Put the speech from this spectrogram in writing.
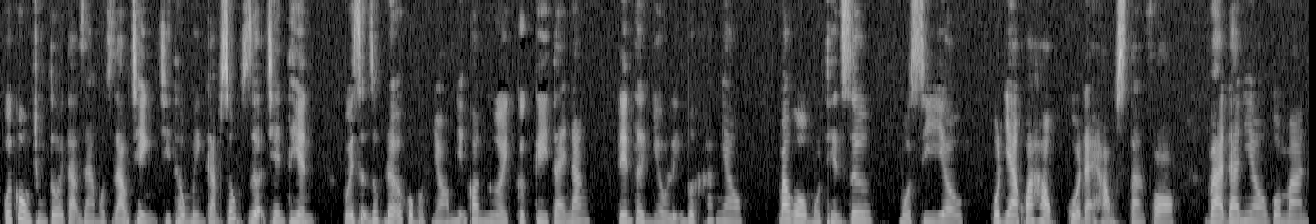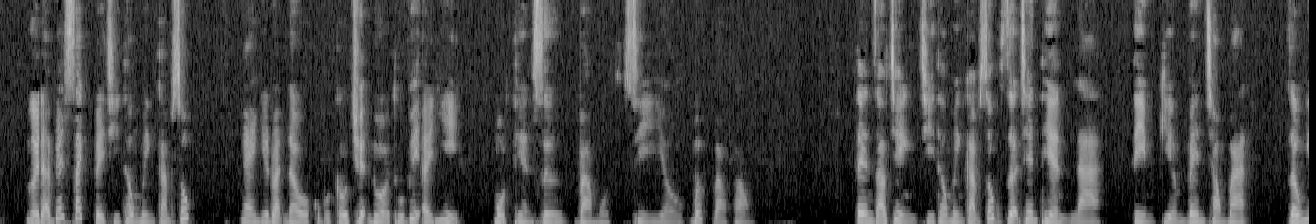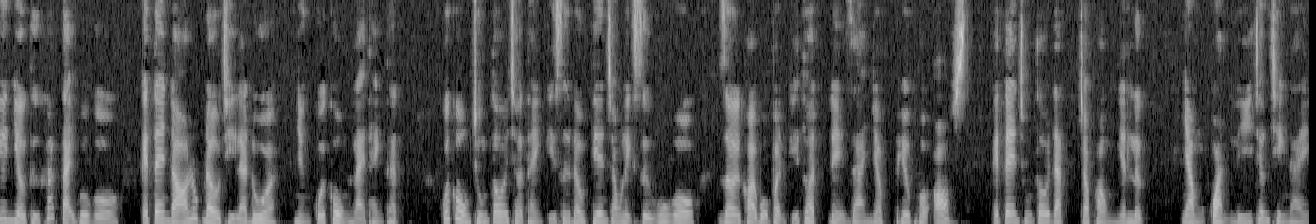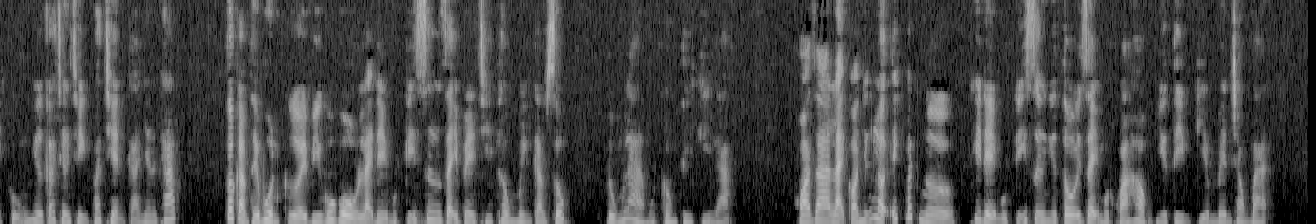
Cuối cùng chúng tôi tạo ra một giáo trình trí thông minh cảm xúc dựa trên thiền với sự giúp đỡ của một nhóm những con người cực kỳ tài năng đến từ nhiều lĩnh vực khác nhau, bao gồm một thiền sư, một CEO, một nhà khoa học của Đại học Stanford và Daniel Goleman, người đã viết sách về trí thông minh cảm xúc. Nghe như đoạn đầu của một câu chuyện đùa thú vị ấy nhỉ, một thiền sư và một CEO bước vào phòng. Tên giáo trình trí thông minh cảm xúc dựa trên thiền là tìm kiếm bên trong bạn. Giống như nhiều thứ khác tại Google, cái tên đó lúc đầu chỉ là đùa nhưng cuối cùng lại thành thật. Cuối cùng chúng tôi trở thành kỹ sư đầu tiên trong lịch sử Google rời khỏi bộ phận kỹ thuật để gia nhập People Ops cái tên chúng tôi đặt cho phòng nhân lực nhằm quản lý chương trình này cũng như các chương trình phát triển cá nhân khác. Tôi cảm thấy buồn cười vì Google lại để một kỹ sư dạy về trí thông minh cảm xúc. Đúng là một công ty kỳ lạ. Hóa ra lại có những lợi ích bất ngờ khi để một kỹ sư như tôi dạy một khóa học như tìm kiếm bên trong bạn.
